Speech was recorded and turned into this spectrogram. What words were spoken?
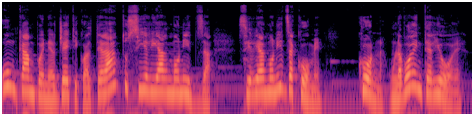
Un campo energetico alterato si riarmonizza. Si riarmonizza come? Con un lavoro interiore,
